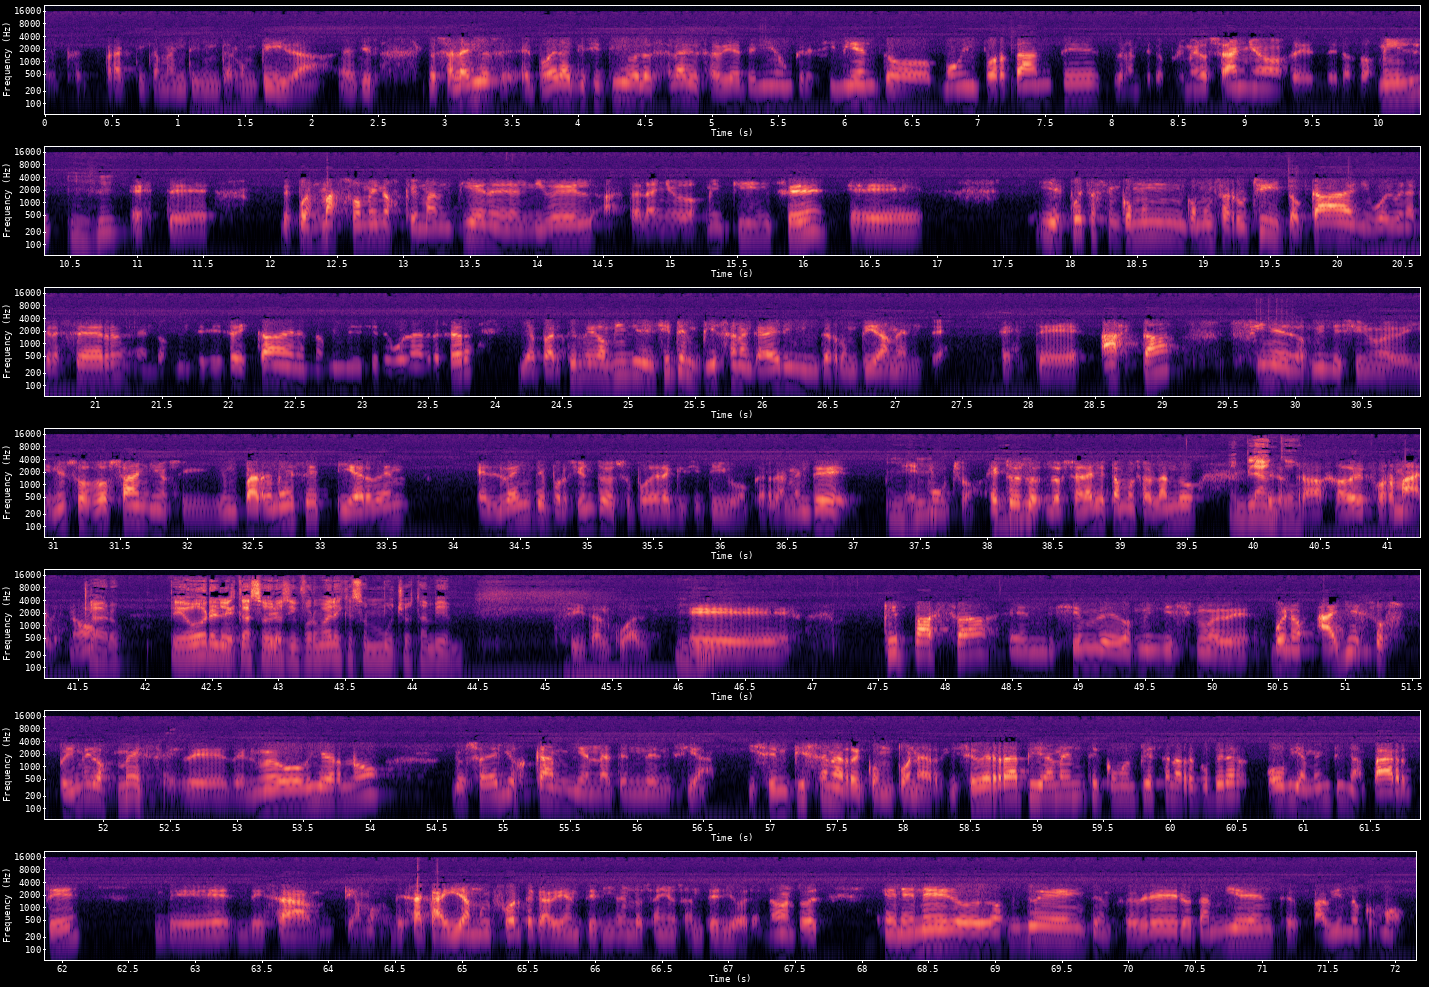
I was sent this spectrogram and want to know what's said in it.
prácticamente ininterrumpida. Es decir, los salarios, el poder adquisitivo de los salarios había tenido un crecimiento muy importante durante los primeros años de, los 2000, este, después más o menos que mantiene el nivel hasta el año 2015, eh, y después hacen como un, como un serruchito, caen y vuelven a crecer, en 2016 caen, en 2017 vuelven a crecer, y a partir de 2017 empiezan a caer ininterrumpidamente, este, hasta fines de 2019, y en esos dos años y un par de meses pierden el 20% de su poder adquisitivo, que realmente es mucho. Esto es los salarios, estamos hablando de los trabajadores formales, ¿no? Claro, peor en el caso de este los informales, que son muchos también. Sí, tal cual. eh, ¿Qué pasa en diciembre de 2019? Bueno, hay esos primeros meses del nuevo gobierno, los salarios cambian la tendencia y se empiezan a recomponer y se ve rápidamente cómo empiezan a recuperar obviamente una parte de, esa digamos de esa caída muy fuerte que habían tenido en los años anteriores no entonces en enero de 2020 en febrero también se va viendo cómo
